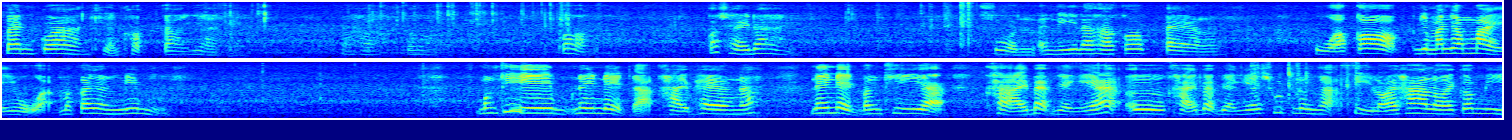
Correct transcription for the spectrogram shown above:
แป้นกว้าง เขียนขอบตาใหญ่นะคะก็ก็ก็ใช้ได้ ส่วนอันนี้นะคะ ก็แปรงหัวก็ยังมันยังใหม่อยู่อะ มันก็ยังนิ่ม บางทีในเน็ตอะ ขายแพงนะในเน็ตบางทีอะ ขายแบบอย่างเงี้ยเออขายแบบอย่างเงี้ยชุดหนึ่งอะสี่ร้อยห้าร้อยก็มี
